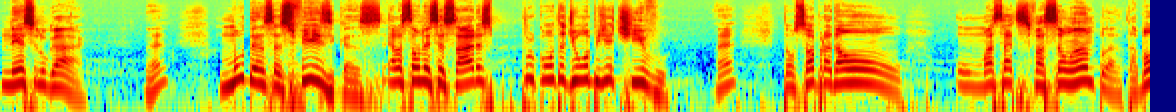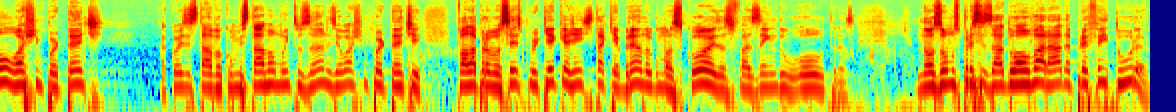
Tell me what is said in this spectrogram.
nesse lugar. Né? mudanças físicas, elas são necessárias por conta de um objetivo. Né? Então, só para dar um, uma satisfação ampla, tá bom? Eu acho importante. A coisa estava como estava há muitos anos, e eu acho importante falar para vocês por que, que a gente está quebrando algumas coisas, fazendo outras. Nós vamos precisar do alvará da prefeitura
